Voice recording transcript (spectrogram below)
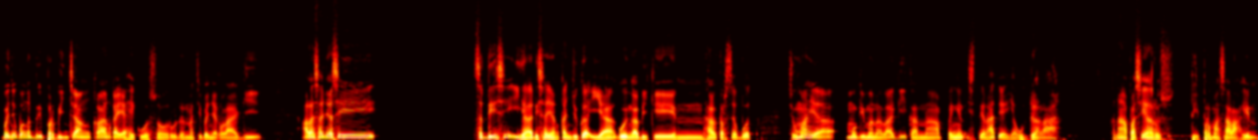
banyak banget diperbincangkan kayak Hekusoru dan masih banyak lagi. Alasannya sih sedih sih iya disayangkan juga iya gue nggak bikin hal tersebut. Cuma ya mau gimana lagi karena pengen istirahat ya ya udahlah. Kenapa sih harus dipermasalahin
